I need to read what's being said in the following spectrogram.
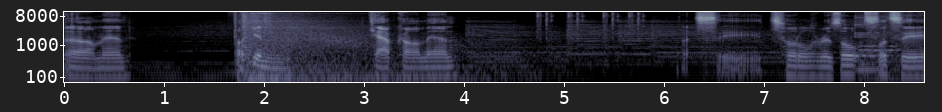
Oh man. Fucking Capcom, man. Let's see. Total results. Let's see.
